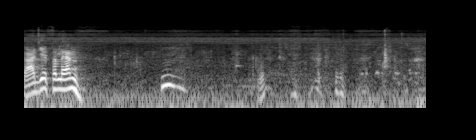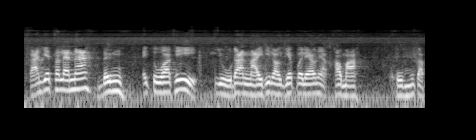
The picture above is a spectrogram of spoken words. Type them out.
การเย็บสแลน การเย็บสแลนนะ ดึงไอตัวที่อยู่ด้านในที่เราเย็บไว้แล้วเนี่ยเข้ามาคุมกับ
